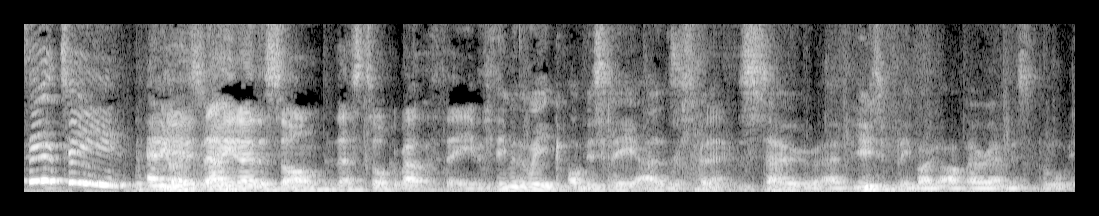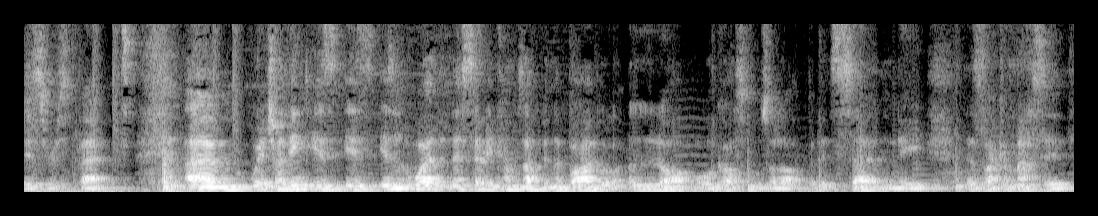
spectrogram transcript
City. Anyway, so- now you know the song. Let's talk about the theme. The theme. of the week, obviously, as Respect. so uh, beautifully by our very own Miss is respect, um, which I think is, is isn't a word that necessarily comes up in the Bible a lot or Gospels a lot, but it's certainly there's like a massive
